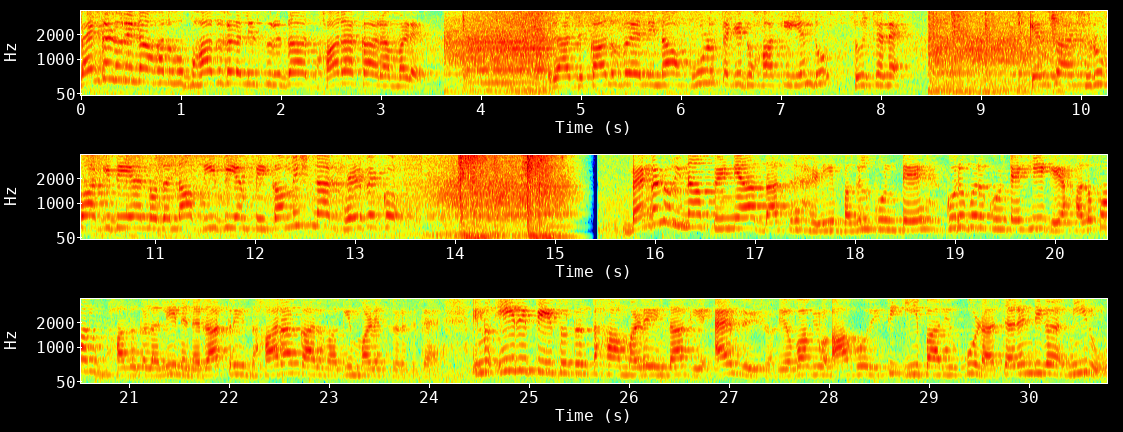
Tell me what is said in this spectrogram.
ಬೆಂಗಳೂರಿನ ಹಲವು ಭಾಗಗಳಲ್ಲಿ ಸುರಿದ ಧಾರಾಕಾರ ಮಳೆ. ರಾಜಕಾಲುವೆಯಲ್ಲಿನ ಹೂಳು ತೆಗೆದು ಹಾಕಿ ಎಂದು ಸೂಚನೆ. ಕೆಲಸ ಶುರುವಾಗಿದೆ ಅನ್ನೋದನ್ನ ಬಿಬಿಎಂಪಿ ಕಮಿಷನರ್ ಹೇಳಬೇಕು. ಬೆಂಗಳೂರಿನ ಪಿಣ್ಯ ದಾಸರಹಳ್ಳಿ, ಬಗಲ್ಕುಂಟೆ, ಕುರುಬರಕುಂಟೆ ಹೀಗೆ ಹಲವಾರು ಭಾಗಗಳಲ್ಲಿ ನಿನ್ನೆ ರಾತ್ರಿ ಧಾರಾಕಾರವಾಗಿ ಮಳೆ ಸುರಿದಿದೆ. ಇನ್ನು ಈ ರೀತಿ ಸುರಿದಂತಹ ಮಳೆಯಿಂದಾಗಿ ಆಸ್ ಯೂಶುವಲ್ ಯಾವಾಗಲೂ ಆಗೋ ರೀತಿ ಈ ಬಾರಿಯೂ ಕೂಡ ಚರಂಡಿಗಳ ನೀರು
